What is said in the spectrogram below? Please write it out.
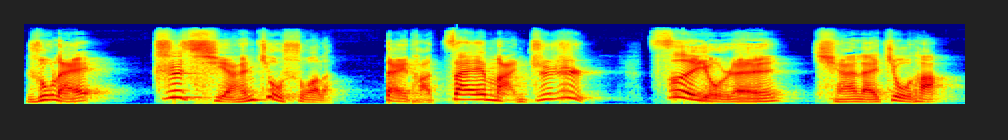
如来之前就说了，待他灾满之日，自有人前来救他。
